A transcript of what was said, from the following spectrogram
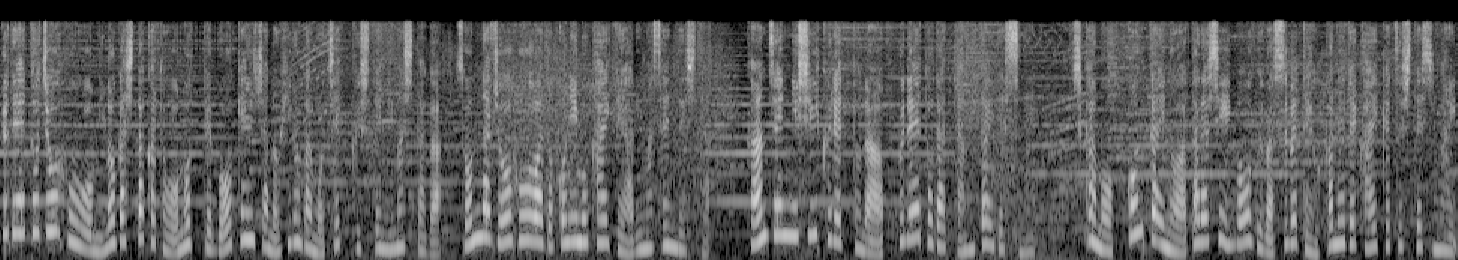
プデート情報を見逃したかと思って冒険者の広場もチェックしてみましたが、そんな情報はどこにも書いてありませんでした。完全にシークレットなアップデートだったみたいですね。しかも、今回の新しい防具は全てお金で解決してしまい、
